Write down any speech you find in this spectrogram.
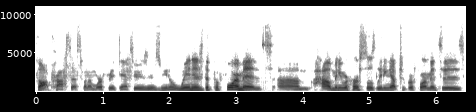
thought process when i'm working with dancers is you know when is the performance? Um, how many rehearsals leading up to performances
